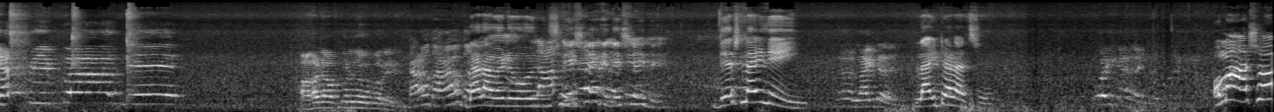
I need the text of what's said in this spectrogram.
হ্যাপি বার্থডে পাখাটা অফ করে দেবো উপরে। দাঁড়াও দাঁড়াও দাঁড়াও। এটা ওই দেশলাই দে দেশলাই দে। দেশলাই নেই। লাইটার লাইটার আছে। ওমা আসো।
